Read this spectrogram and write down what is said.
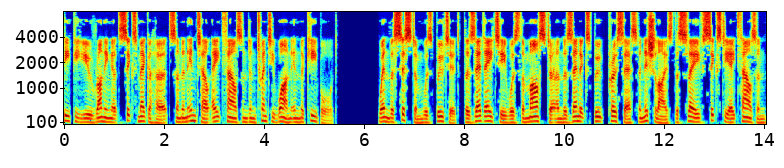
CPU running at 6 MHz and an Intel 8021 in the keyboard. When the system was booted, the Z80 was the master and the Xenix boot process initialized the slave 68000,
